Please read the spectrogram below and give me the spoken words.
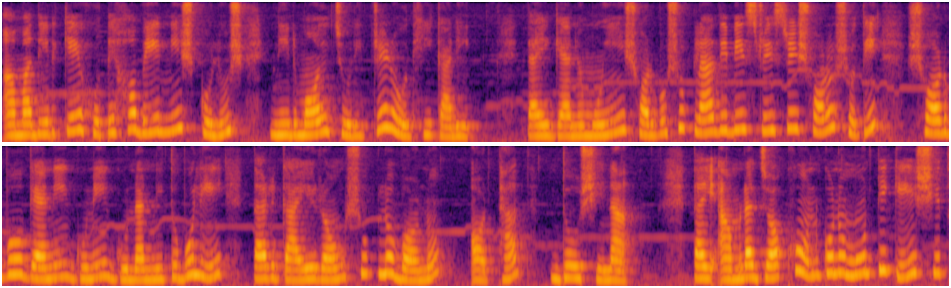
আমাদেরকে হতে হবে নিষ্কলুষ, নির্মল চরিত্রের অধিকারী। তাই জ্ঞানময়ী সর্বশুক্লা দেবী শ্রী শ্রী সরস্বতী সর্বজ্ঞানে গুণে গুণান্বিত বলে তার গায়ে রং শুক্ল বর্ণ, অর্থাৎ দোষিনা তাই আমরা যখন কোনো মূর্তিকে শ্বেত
